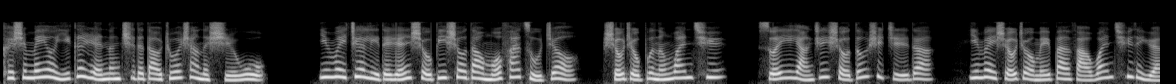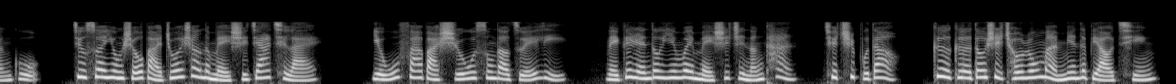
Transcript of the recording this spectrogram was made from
可是没有一个人能吃得到桌上的食物，因为这里的人手臂受到魔法诅咒，手肘不能弯曲，所以两只手都是直的。因为手肘没办法弯曲的缘故，就算用手把桌上的美食夹起来，也无法把食物送到嘴里。每个人都因为美食只能看，却吃不到，个个都是愁容满面的表情。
